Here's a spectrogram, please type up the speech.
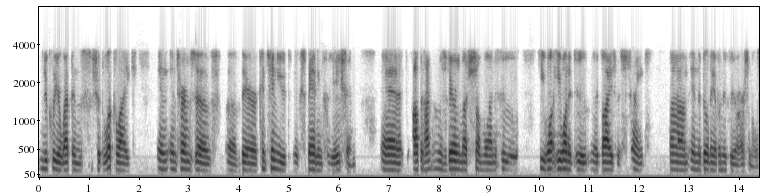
nuclear weapons should look like in, in terms of, of their continued expanding creation. And Oppenheimer was very much someone who he wa- he wanted to advise restraint um, in the building up of nuclear arsenals.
